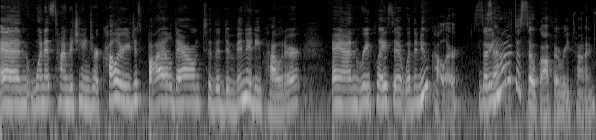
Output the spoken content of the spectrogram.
And when it's time to change your color, you just file down to the Dipfinity powder and replace it with a new color. So you don't have to soak off every time.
